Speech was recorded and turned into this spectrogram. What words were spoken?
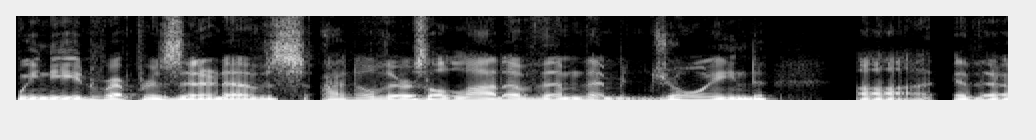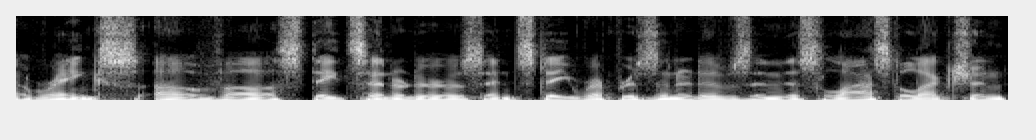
We need representatives. I know there's a lot of them that joined uh, the ranks of uh, state senators and state representatives in this last election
